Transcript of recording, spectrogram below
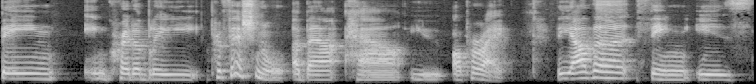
being incredibly professional about how you operate. The other thing is,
